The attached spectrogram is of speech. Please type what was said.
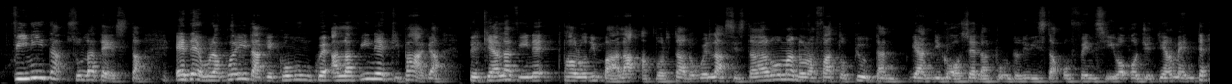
finita sulla testa. Ed è una qualità che comunque alla fine ti paga perché alla fine Paolo Di Bala ha portato quell'assist alla Roma, non ha fatto più tanti grandi cose dal punto di vista offensivo, oggettivamente.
